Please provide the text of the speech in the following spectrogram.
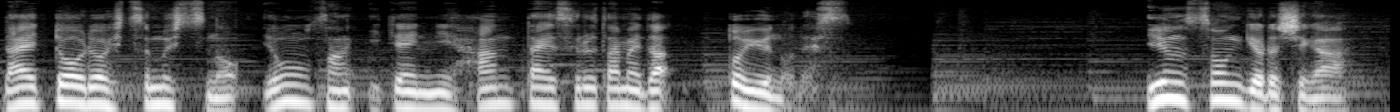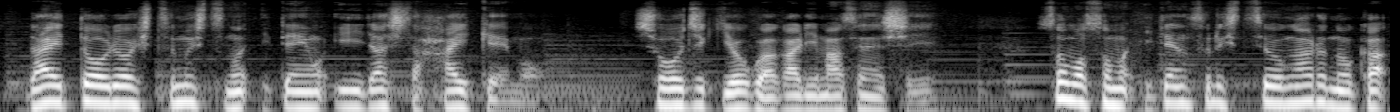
大統領執務室のヨンサン移転に反対するためだというのです。ユン・ソンギョル氏が大統領執務室の移転を言い出した背景も正直よくわかりませんし、そもそも移転する必要があるのか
